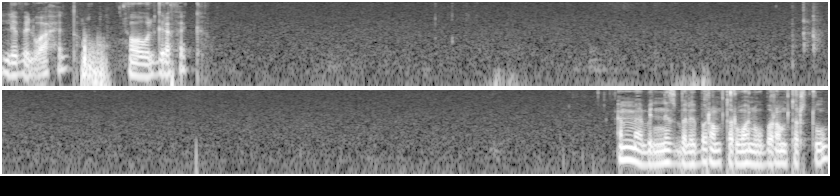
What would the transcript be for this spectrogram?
level واحد هو والجرافيك أما بالنسبة ل parameter 1 و parameter 2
